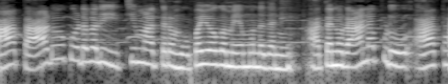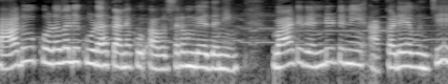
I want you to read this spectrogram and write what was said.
ఆ తాడు కొడవలి ఇచ్చి మాత్రం ఉపయోగమేమున్నదని అతను రానప్పుడు ఆ తాడు కొడవలి కూడా తనకు అవసరం లేదని వాటి రెండింటిని అక్కడే ఉంచి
